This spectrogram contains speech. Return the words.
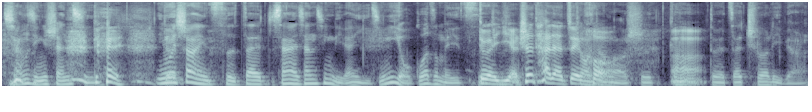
强行煽情，对，因为上一次在《相爱相亲》里面已经有过这么一次，对，也是他在最。赵张老师啊，对，在车里边，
